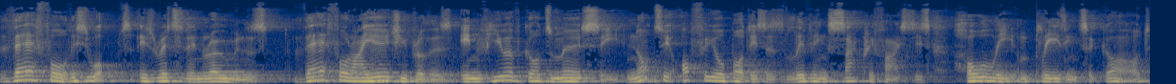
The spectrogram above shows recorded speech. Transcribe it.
therefore, this is what is written in Romans. Therefore, I urge you, brothers, in view of God's mercy, not to offer your bodies as living sacrifices, holy and pleasing to God.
